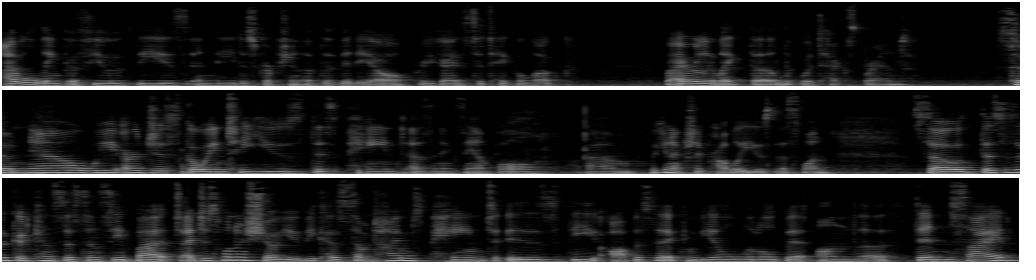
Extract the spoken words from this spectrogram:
I will link a few of these in the description of the video for you guys to take a look. But I really like the Liquitex brand. So now we are just going to use this paint as an example. Um, we can actually probably use this one. So this is a good consistency, but I just wanna show you because sometimes paint is the opposite. It can be a little bit on the thin side.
